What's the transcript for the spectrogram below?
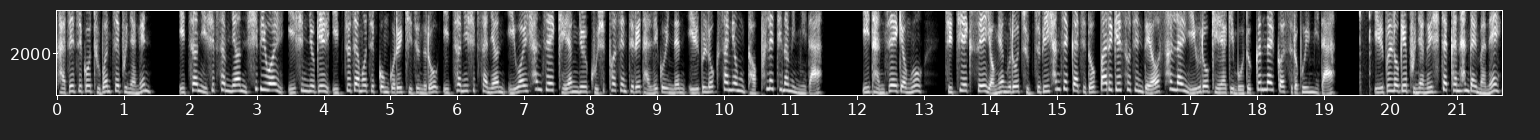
가재지구 두 번째 분양은 2023년 12월 26일 입주자 모집 공고를 기준으로 2024년 2월 현재 계약률 90%를 달리고 있는 1블록 쌍용 더 플래티넘입니다. 이 단지의 경우 GTX의 영향으로 줍줍이 현재까지도 빠르게 소진되어 설날 이후로 계약이 모두 끝날 것으로 보입니다. 1블록의 분양을 시작한 한 달 만에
